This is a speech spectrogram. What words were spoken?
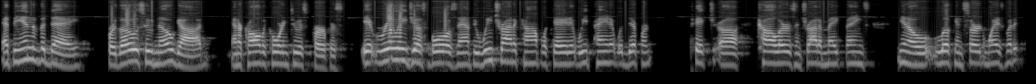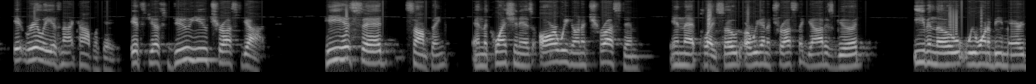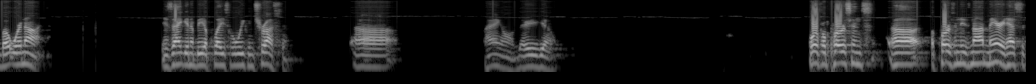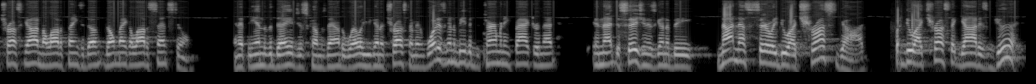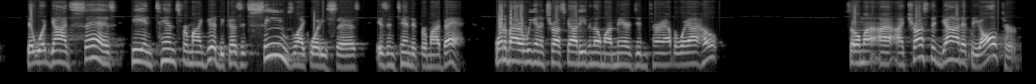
At the end of the day, for those who know God and are called according to his purpose, it really just boils down to we try to complicate it, we paint it with different picture uh, colors and try to make things, you know, look in certain ways, but it, it really is not complicated. It's just, do you trust God? He has said something, and the question is, are we going to trust Him in that place? So are we going to trust that God is good, even though we want to be married, but we're not? Is that going to be a place where we can trust Him? Uh, hang on. There you go. Or if a person's uh, a person who's not married has to trust God in a lot of things that don't, don't make a lot of sense to them. And at the end of the day, it just comes down to, well, are you going to trust Him? And what is going to be the determining factor in that, in that decision is going to be not necessarily do I trust God, but do I trust that God is good? That what God says He intends for my good because it seems like what He says is intended for my bad. What about are we going to trust God even though my marriage didn't turn out the way I hoped? So my, I, I trusted God at the altar,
